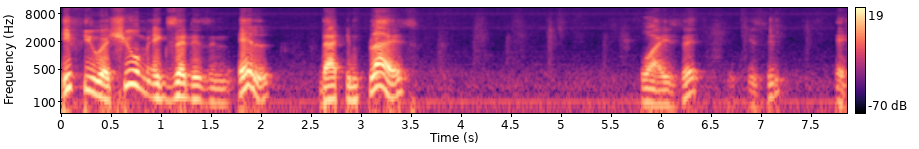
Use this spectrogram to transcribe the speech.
if you assume x z is in L that implies y z is in L.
